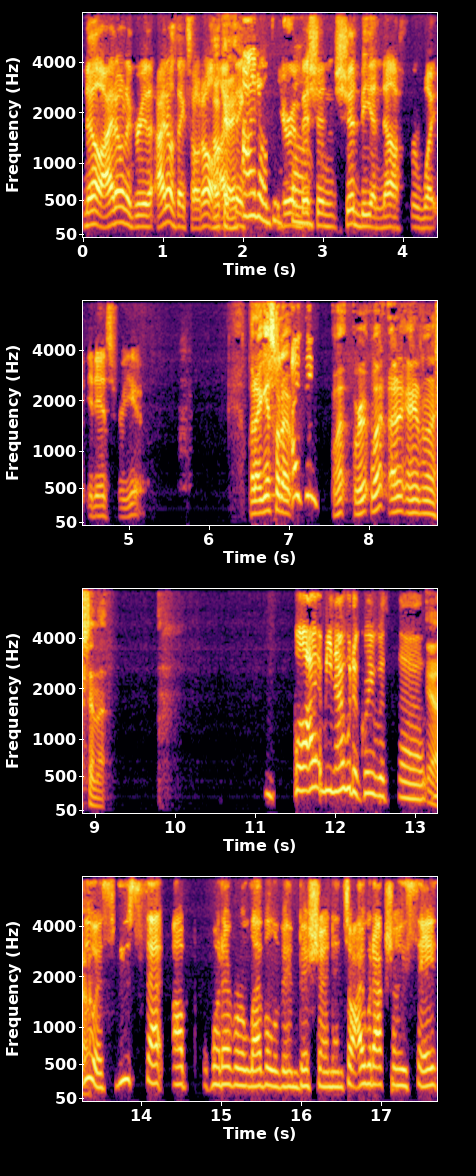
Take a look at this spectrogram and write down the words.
No, I don't agree that I don't think so at all. Okay. I think I don't think your so. ambition should be enough for what it is for you. But I guess what I I think what what I, I don't understand that. Well, I, I mean, I would agree with uh, Yeah. Lewis. You set up whatever level of ambition. And so I would actually say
